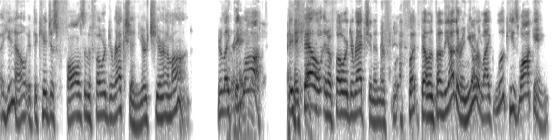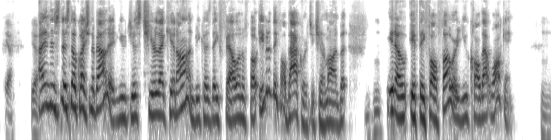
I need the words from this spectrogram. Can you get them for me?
uh, you know, if the kid just falls in the forward direction, you're cheering them on. You're like, right. they walked. They fell in a forward direction and their foot fell in front of the other. And you were like, look, he's walking. Yeah. Yeah. And there's, there's no question about it. You just cheer that kid on because they fell in a forward, even if they fall backwards, you cheer them on. But, mm-hmm. you know, if they fall forward, you call that walking. Mm-hmm.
